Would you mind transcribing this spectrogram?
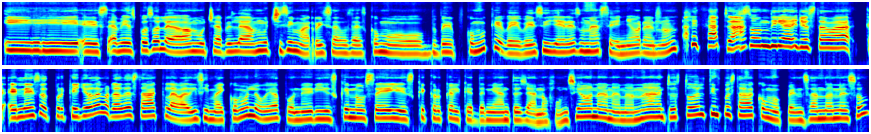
Y es, a mi esposo le daba mucha risa, le da muchísima risa, o sea, es como, "Bebé, ¿cómo que bebé si ya eres una señora, no? Entonces un día yo estaba en eso, porque yo de verdad estaba clavadísima, ¿y cómo le voy a poner? Y es que no sé, y es que creo que el que tenía antes ya no funciona, na, na, na. Entonces todo el tiempo estaba como pensando en eso.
